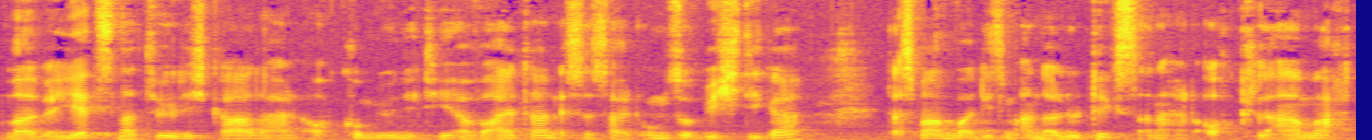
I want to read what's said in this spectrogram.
Weil wir jetzt natürlich gerade halt auch Community erweitern, ist es halt umso wichtiger, dass man bei diesem Analytics dann halt auch klar macht,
